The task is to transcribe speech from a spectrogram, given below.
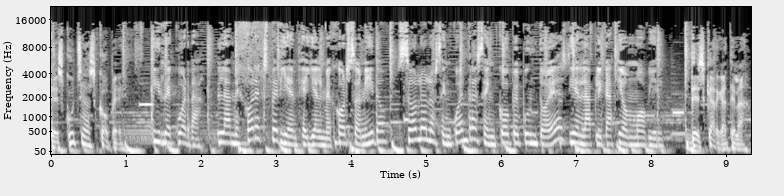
Escuchas Cope. Y recuerda, la mejor experiencia y el mejor sonido solo los encuentras en cope.es y en la aplicación móvil. Descárgatela.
